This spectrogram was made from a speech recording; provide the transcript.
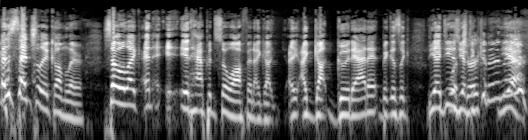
essentially a cum layer. So like, and it, it happened so often. I got I, I got good at it because like the idea What, is you have jerking to it in yeah. there?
